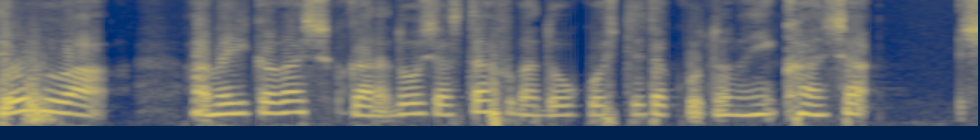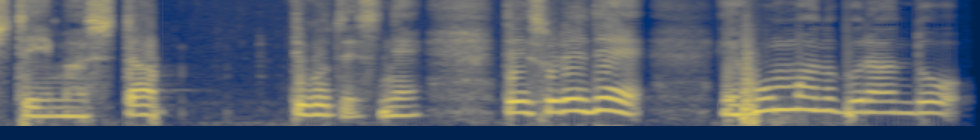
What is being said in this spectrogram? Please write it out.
で、オフはアメリカ合宿から同社スタッフが同行してたことに感謝していました。っていうことですね。で、それで、え、本間のブランド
